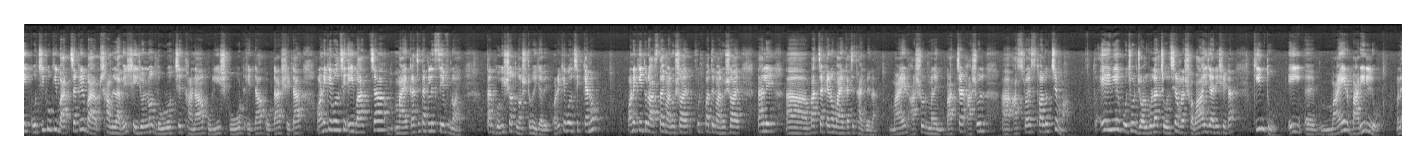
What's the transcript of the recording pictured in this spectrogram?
এই কচি খুকি বাচ্চাকে সামলাবে, সেই জন্য দৌড়চ্ছে থানা, পুলিশ, কোর্ট, এটা, ওটা, সেটা। অনেকে বলছে, এই বাচ্চা মায়ের কাছে থাকলে সেফ নয়, তার ভবিষ্যৎ নষ্ট হয়ে যাবে। অনেকে বলছে, কেন? অনেকেই তো রাস্তায় মানুষ হয়, ফুটপাতে মানুষ হয়, তাহলে বাচ্চা কেন মায়ের কাছে থাকবে না? মায়ের আসল মানে বাচ্চার আসল আশ্রয়স্থল হচ্ছে মা। তো এই নিয়ে প্রচুর জলগোলা চলছে, আমরা সবাই জানি সেটা। কিন্তু এই মায়ের বাড়ির লোক মানে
